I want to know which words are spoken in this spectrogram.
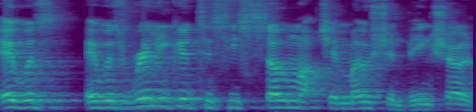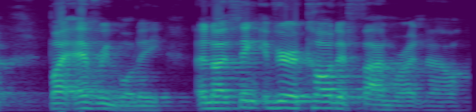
it was it was really good to see so much emotion being shown by everybody. And I think if you're a Cardiff fan right now,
